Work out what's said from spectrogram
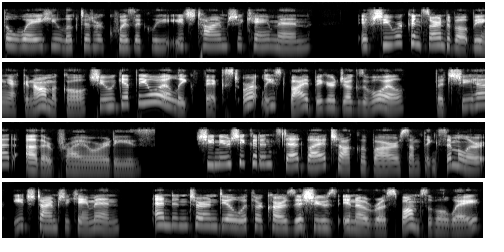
the way he looked at her quizzically each time she came in. If she were concerned about being economical, she would get the oil leak fixed or at least buy bigger jugs of oil, but she had other priorities. She knew she could instead buy a chocolate bar or something similar each time she came in, and in turn deal with her car's issues in a responsible way,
